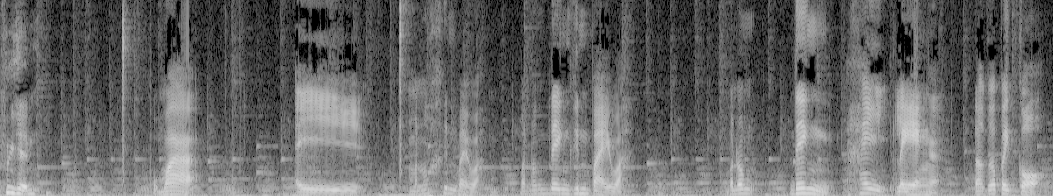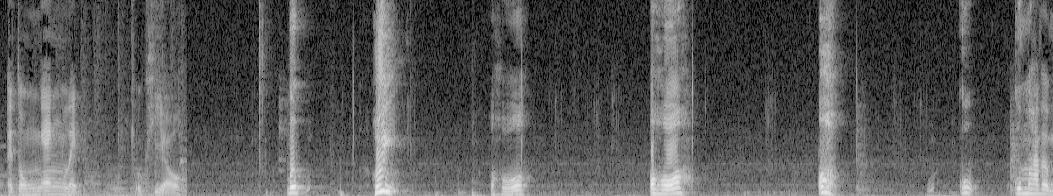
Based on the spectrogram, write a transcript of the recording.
เพิ่งเห็น ผมว่าไอมันต้องขึ้นไปวะมันต้องเด้งขึ้นไปวะมันต้องเด้งให้แรงอะ่ะ แล้วก็ไปเกาะไอตรงแง่งเหล็กเขียวๆปึ๊บเฮ้ยโอ้โหโอ้โหโอ้กูกูมาแบบ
